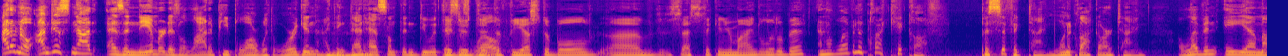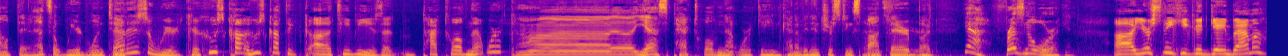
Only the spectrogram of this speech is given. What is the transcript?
I don't know. I'm just not as enamored as a lot of people are with Oregon. I think mm-hmm. that has something to do with this did, as well. Did the Fiesta Bowl uh, does that stick in your mind a little bit? An 11 o'clock kickoff, Pacific time, one o'clock our time. 11 a.m. out there. That's a weird one too. That is a weird. Who's got, who's got the uh, TV? Is that Pac-12 Network? Uh, yes, Pac-12 Network game. Kind of an interesting spot That's there, weird. but yeah, Fresno, Oregon. Uh, your sneaky good game, Bama.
